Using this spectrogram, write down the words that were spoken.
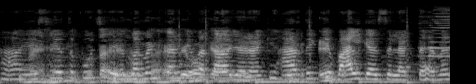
हाँ इसलिए तो पूछ रही कमेंट करके बताओ जरा कि हार्दिक के बाल कैसे लगता है मैं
